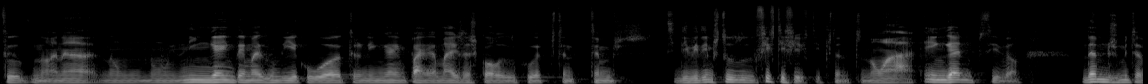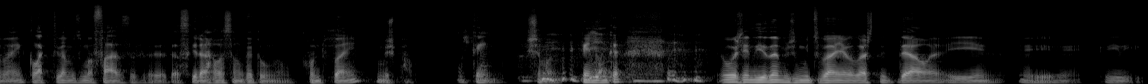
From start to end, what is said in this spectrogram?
tudo. Não há nada, não, não, ninguém tem mais um dia que o outro, ninguém paga mais da escola do que o outro, portanto, temos, dividimos tudo 50-50, portanto, não há engano possível. Damos-nos muito bem, claro que tivemos uma fase a seguir à relação que aquilo não correu muito bem, mas pá, quem, chama, quem nunca? Hoje em dia damos muito bem, eu gosto muito dela e, e, e,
